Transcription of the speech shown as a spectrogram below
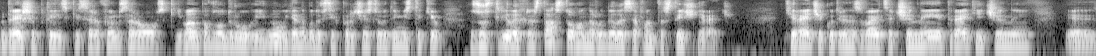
Андрей Шептицький, Серафим Саровський, Іван Павло II, ну я не буду всіх перечислювати містиків, зустріли Христа, з того народилися фантастичні речі. Ті речі, котрі називаються чини, треті чини, е,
